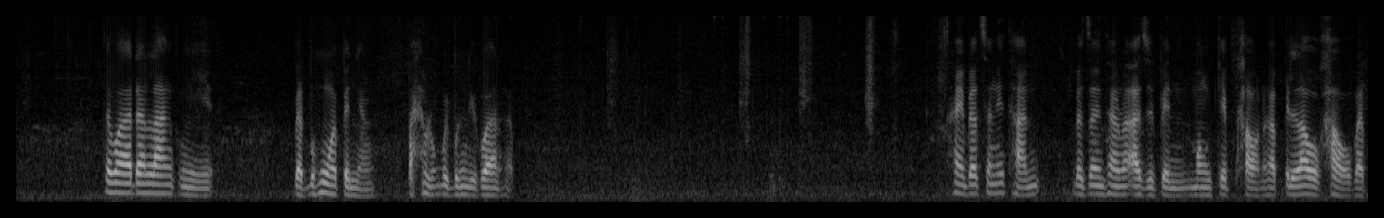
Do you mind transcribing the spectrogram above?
ำแต่ว่าด้านล่างตรงนี้แบบบุหัวเป็นอย่างไปลงไปบิ้งดีกว่านะครับ ให้แบทสันนิษฐานแบทสันนิษฐานว่าอาจจะเป็นมองเก็บเข่านะครับ เป็นเล้าเข่าแบบ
